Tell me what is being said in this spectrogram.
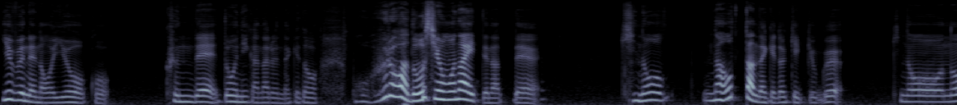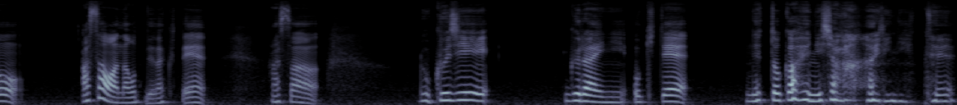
湯船のお湯をこう汲んでどうにかなるんだけどお風呂はどうしようもないってなって昨日治ったんだけど結局。昨日の朝は治ってなくて朝6時ぐらいに起きてネットカフェにシャワー入りに行って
